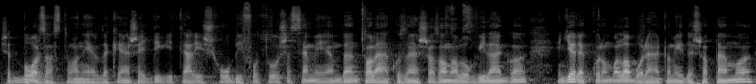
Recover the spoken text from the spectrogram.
és hát borzasztóan érdekes egy digitális hobbifotós a személyemben találkozás az analóg világgal. Én gyerekkoromban laboráltam édesapámmal,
